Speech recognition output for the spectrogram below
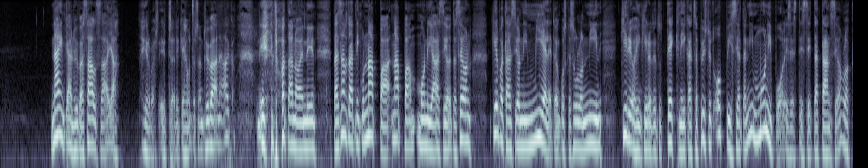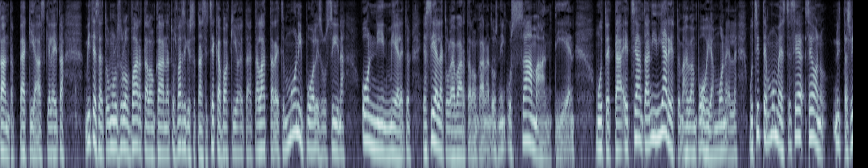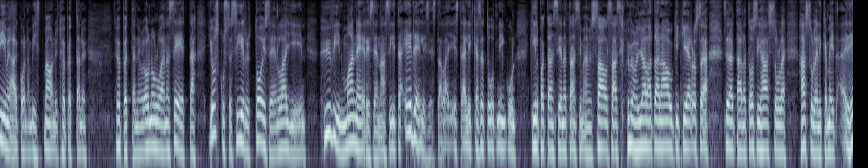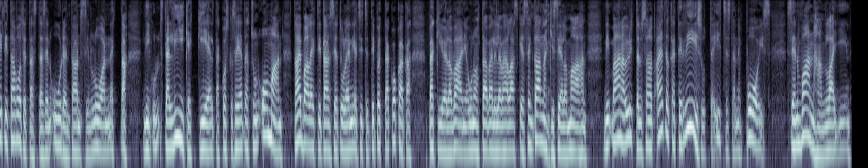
näinkään hyvä salsaaja – hirveästi itseäni kehun tässä nyt hyvänä aika. Niin, tuota noin, niin, tai sanotaan, että niin kuin nappaa, nappaa monia asioita. Se on, kilpatanssi on niin mieletön, koska sulla on niin kirjoihin kirjoitettu tekniikka, että sä pystyt oppimaan sieltä niin monipuolisesti sitä tanssia. On kanta päkiaskeleita, miten sä, mulla sulla on vartalon kannatus, varsinkin jos sä tanssit sekä vakioita että lattareita. Se monipuolisuus siinä on niin mieletön. Ja siellä tulee vartalon kannatus niin kuin saman tien. Mutta että, että se antaa niin järjettömän hyvän pohjan monelle. Mutta sitten mun mielestä se, se on nyt tässä viime aikoina, mistä mä oon nyt höpöttänyt – höpöttänyt, on ollut aina se, että joskus sä siirryt toiseen lajiin hyvin maneerisena siitä edellisestä lajista. Eli sä tuut niin kuin kilpatanssijana tanssimaan salsaa, silloin meillä on jalat aina auki kierrossa ja se näyttää aina tosi hassulle. hassulle. Eli me heti tavoitetaan sitä sen uuden tanssin luonnetta, niin kuin sitä liikekieltä, koska sä jätät sun oman, tai balettitanssia tulee niin, että sitten se tipöttää koko ajan päkiöillä vaan ja unohtaa välillä vähän laskea sen kannankin siellä maahan. Niin mä aina yrittänyt sanoa, että ajatelkaa, että te riisutte itsestänne pois pois sen vanhan lajin,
